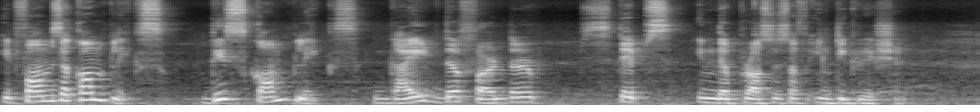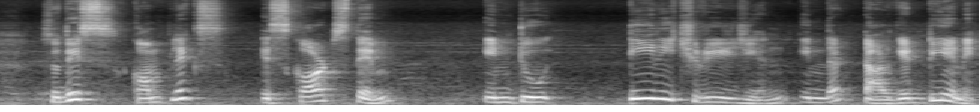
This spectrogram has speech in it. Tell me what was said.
it forms a complex. This complex guide the further steps in the process of integration. So this complex escorts them into T-rich region in the target DNA.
